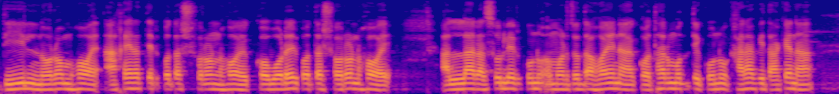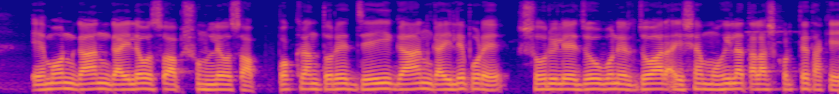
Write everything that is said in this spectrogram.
দিল নরম হয়, আখেরাতের কথা স্মরণ হয়, কবরের কথা স্মরণ হয়, আল্লাহ রাসুলের কোনো অমর্যাদা হয় না, কথার মধ্যে কোনো খারাপই থাকে না, এমন গান গাইলেও সব শুনলেও সব পক্রান্তরে যেই গান গাইলে পরে শরীরে যৌবনের জোয়ার আইসা মহিলা তালাশ করতে থাকে,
